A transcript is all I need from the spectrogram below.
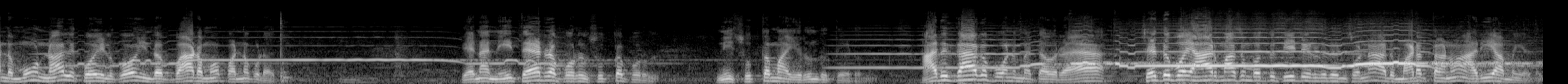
அந்த மூணு நாள் கோயிலுக்கோ இந்த பாடமோ பண்ணக்கூடாது. ஏன்னா நீ தேடுற பொருள் சுத்த பொருள். நீ சுத்தமாக இருந்து தேடணும். அதுக்காக போகணுமே தவிர செத்து போய் ஆறு மாதம் பத்து தீட்டு இருக்குதுன்னு சொன்னால் அது மடத்தானம் அறியாமை அது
